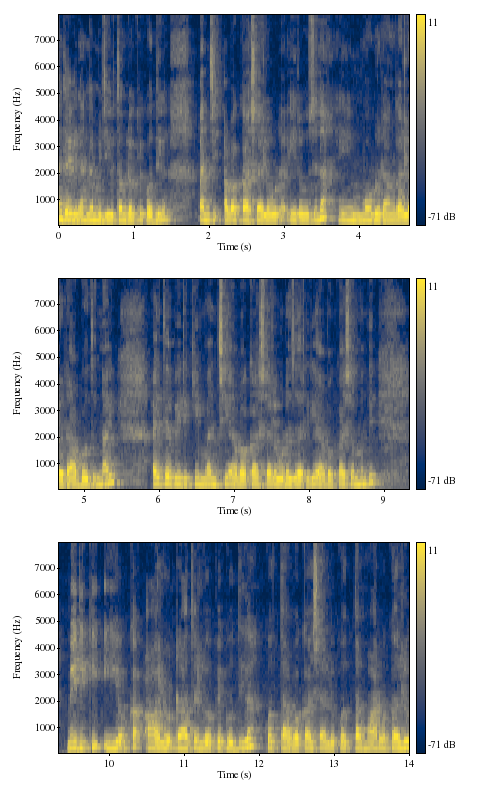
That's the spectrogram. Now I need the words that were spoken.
అదేవిధంగా మీ జీవితంలోకి కొద్దిగా మంచి అవకాశాలు కూడా ఈ రోజున ఈ మూడు రంగాల్లో రాబోతున్నాయి. అయితే వీరికి మంచి అవకాశాలు కూడా జరిగే అవకాశం ఉంది. వీరికి ఈ యొక్క ఆలో రాత్రిలోపే కొద్దిగా కొత్త అవకాశాలు కొత్త మార్గాలు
